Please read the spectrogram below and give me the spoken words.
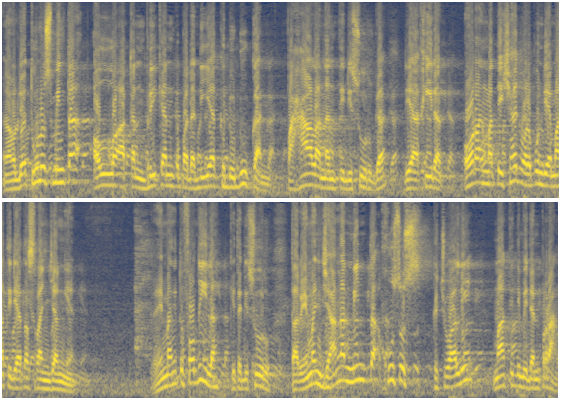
kalau dia tulus minta Allah akan berikan kepada dia kedudukan pahala nanti di surga di akhirat. Orang mati syahid walaupun dia mati di atas ranjangnya memang itu fadilah kita disuruh. Tapi memang jangan minta khusus kecuali mati di medan perang.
